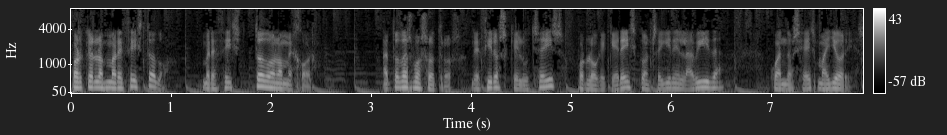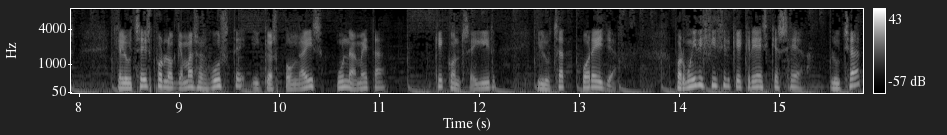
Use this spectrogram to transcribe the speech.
Porque os los merecéis todo, merecéis todo lo mejor. A todos vosotros, deciros que luchéis por lo que queréis conseguir en la vida cuando seáis mayores, que luchéis por lo que más os guste y que os pongáis una meta que conseguir y luchad por ella. Por muy difícil que creáis que sea, luchad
